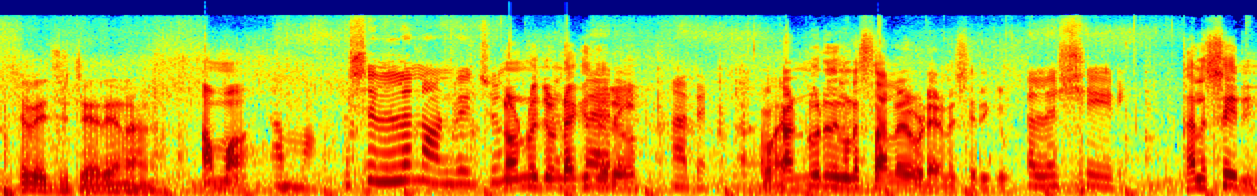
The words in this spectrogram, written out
പക്ഷെ വെജിറ്റേറിയൻ ആണ്. അമ്മ? അമ്മ. പക്ഷെ എല്ലാം നോൺ വെജും നോൺ വെജ് ഉണ്ടാക്കി തരുമോ? അതെ. അപ്പോൾ കണ്ണൂർ നിങ്ങളുടെ സ്ഥലം എവിടെയാണ് ശരിക്കും? തലശ്ശേരി. തലശ്ശേരി?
